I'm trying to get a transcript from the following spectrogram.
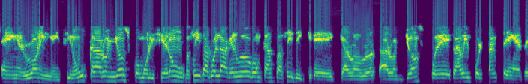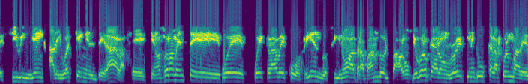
en el running game, sino buscar a Aaron Jones como lo hicieron, no sé si te acuerdas aquel juego con Kansas City, que, que Aaron, Aaron Jones fue clave importante en el receiving game, al igual que en el de Dallas, eh, que no solamente fue, fue clave corriendo, sino atrapando el balón. Yo creo que Aaron Rodgers tiene que buscar la forma de,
